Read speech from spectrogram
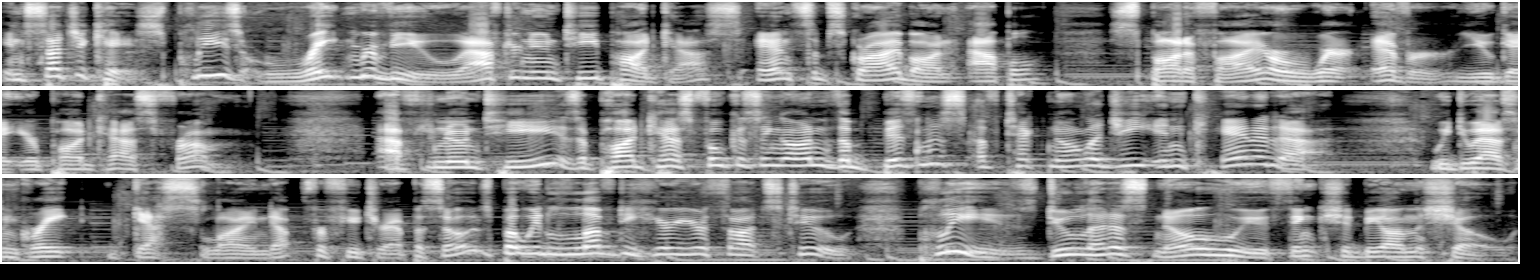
In such a case, please rate and review Afternoon Tea Podcasts and subscribe on Apple, Spotify, or wherever you get your podcasts from. Afternoon Tea is a podcast focusing on the business of technology in Canada. We do have some great guests lined up for future episodes, but we'd love to hear your thoughts too. Please do let us know who you think should be on the show.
